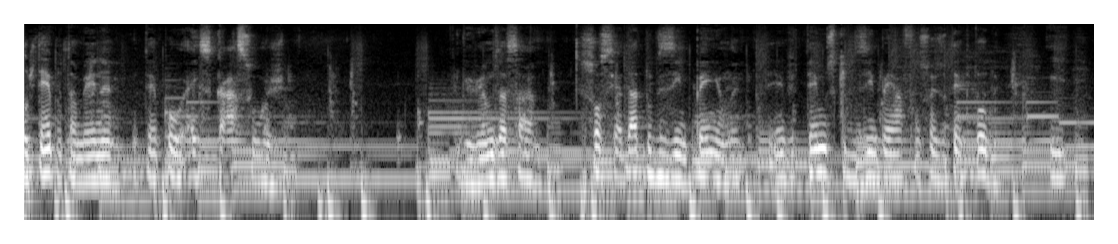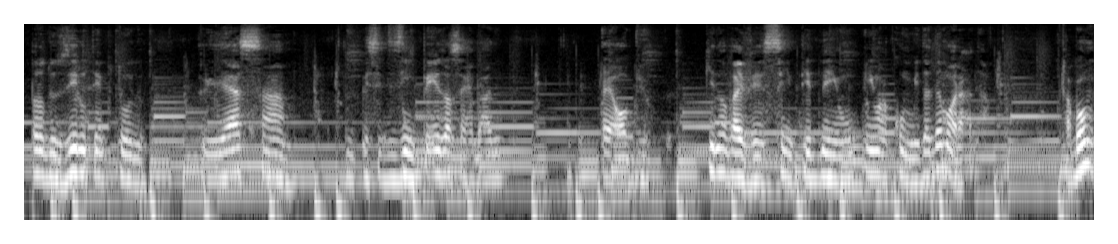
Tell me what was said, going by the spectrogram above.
o tempo também, né? O tempo é escasso hoje. Vivemos essa sociedade do desempenho, né? Temos que desempenhar funções o tempo todo e produzir o tempo todo. E essa, esse desempenho exacerbado é óbvio que não vai ver sentido nenhum em uma comida demorada. Tá bom?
